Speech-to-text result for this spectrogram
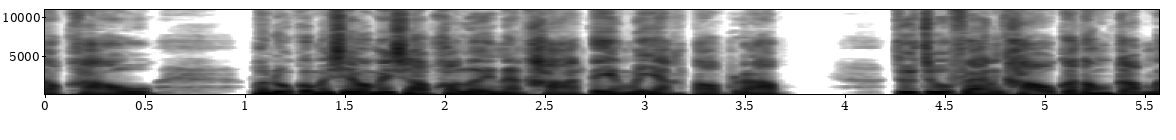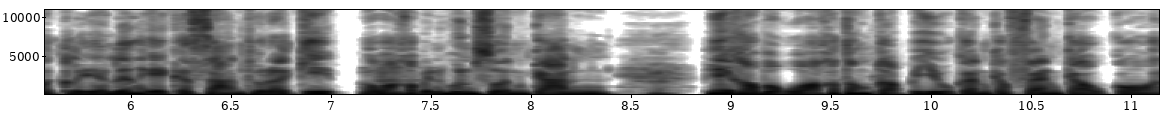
ต่อเขาเพราะหนูก็ไม่ใช่ว่าไม่ชอบเขาเลยนะคะ แต่ยังไม่อยากตอบรับจู่ๆแฟนเขาก็ต้องกลับมาเคลียร์เรื่องเอกสารธุรกิจ เพราะว่าเขาเป็นหุ้นส่วนกันค่ะพี่เขาบอกว่าเขาต้องกลับไปอยู่กันกับแฟนเก่าก่อน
